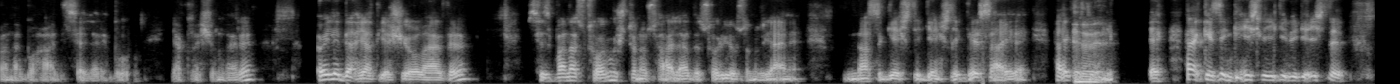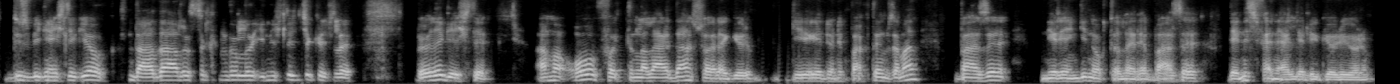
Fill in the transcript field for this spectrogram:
bana bu hadiseleri, bu yaklaşımları. Öyle bir hayat yaşıyorlardı. Siz bana sormuştunuz, hala da soruyorsunuz yani nasıl geçti gençlik vesaire. Herkesin, evet. Herkesin gençliği gibi geçti. Düz bir gençlik yok. Dağ dağlı, sıkıntılı, inişli çıkışlı. Böyle geçti. Ama o fırtınalardan sonra görüp geriye dönüp baktığım zaman bazı nirengi noktaları, bazı deniz fenerleri görüyorum.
